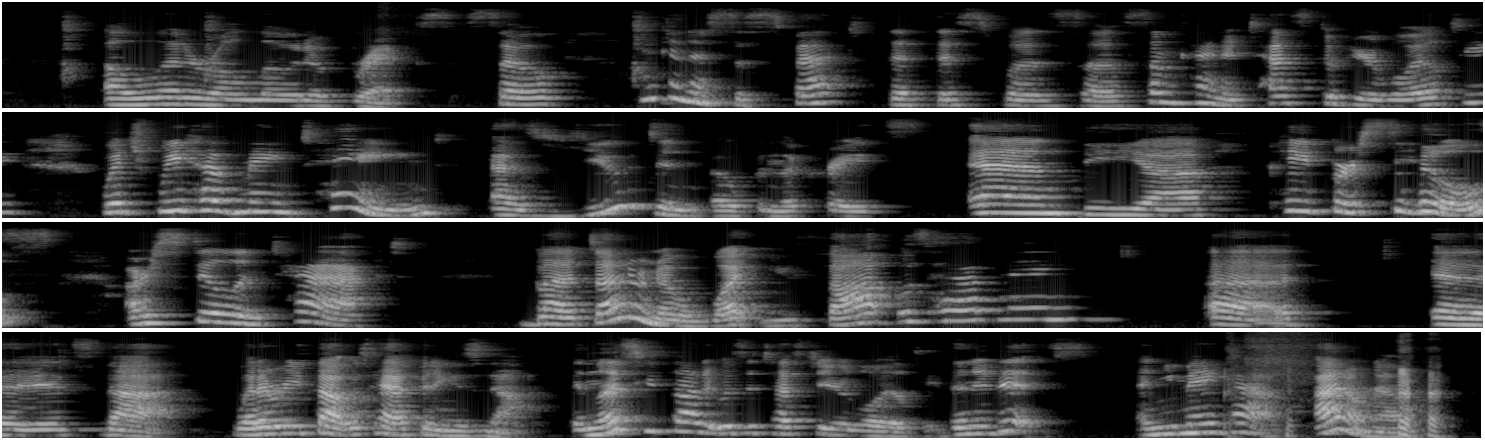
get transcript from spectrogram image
a literal load of bricks. So I'm going to suspect that this was uh, some kind of test of your loyalty, which we have maintained as you didn't open the crates and the uh, paper seals are still intact. But I don't know what you thought was happening. Uh, it's not. Whatever you thought was happening is not. Unless you thought it was a test of your loyalty, then it is. And you may have. I don't know.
